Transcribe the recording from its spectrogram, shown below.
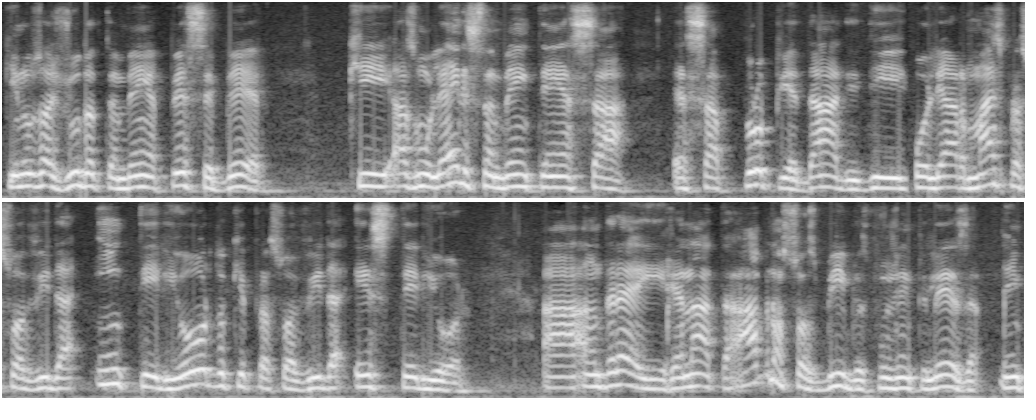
que nos ajuda também a perceber que as mulheres também têm essa essa propriedade de olhar mais para a sua vida interior do que para a sua vida exterior. Ah, André e Renata, abram suas Bíblias, por gentileza, em 1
